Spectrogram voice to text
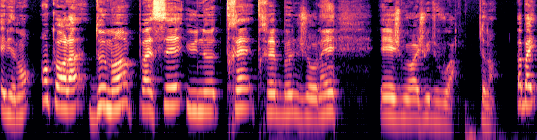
évidemment encore là demain. Passez une très très bonne journée et je me réjouis de vous voir demain. Bye bye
